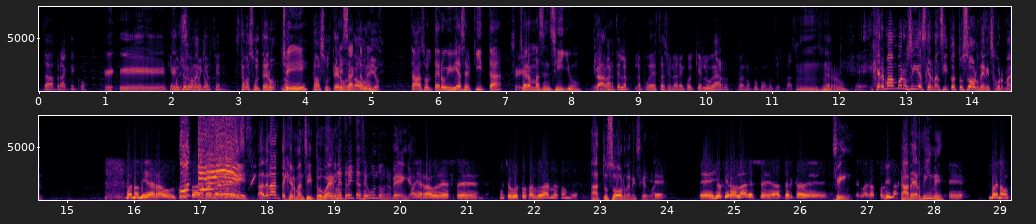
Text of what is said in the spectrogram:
Estaba práctico. Eh, eh, en muchos compañeros tienen. ¿Estaba soltero? No, sí. Estaba soltero. Exactamente. Obvio. Estaba soltero, vivía cerquita, Sí. eso era más sencillo. Y aparte la, la puedes estacionar en cualquier lugar, o sea, no ocupa mucho espacio. Ujú. Eh, Germán, buenos días, Germancito, a tus órdenes, Germán. Buenos días, Raúl. ¿Cómo estás? Adelante, Germancito. Bueno, Tiene 30 segundos, Germán. venga, Oye, Raúl, este, mucho gusto saludarles, hombre. a tus órdenes, Germán. Eh, yo quiero hablar este, acerca de, Sí. de la gasolina. A ver, dime. Eh, bueno,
